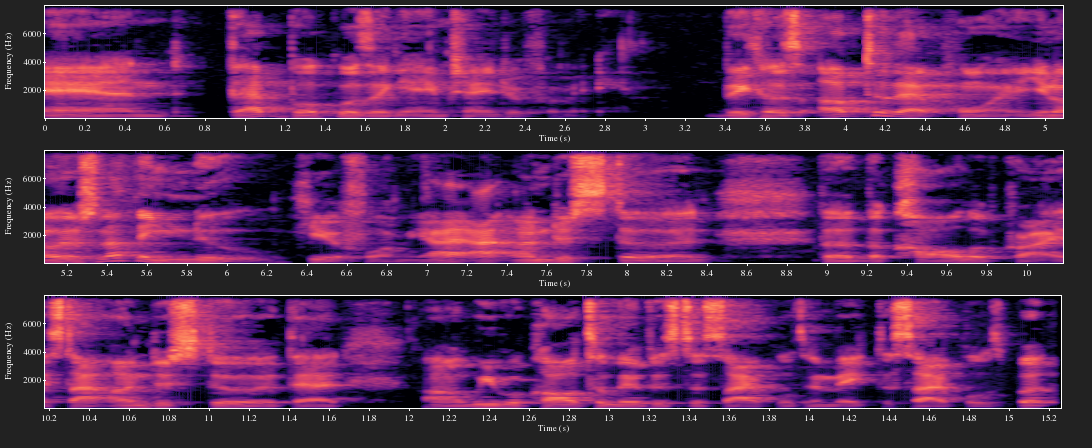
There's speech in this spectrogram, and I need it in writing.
and that book was a game changer for me because up to that point, you know, there's nothing new here for me. I, I understood the the call of Christ. I understood that uh, we were called to live as disciples and make disciples. But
